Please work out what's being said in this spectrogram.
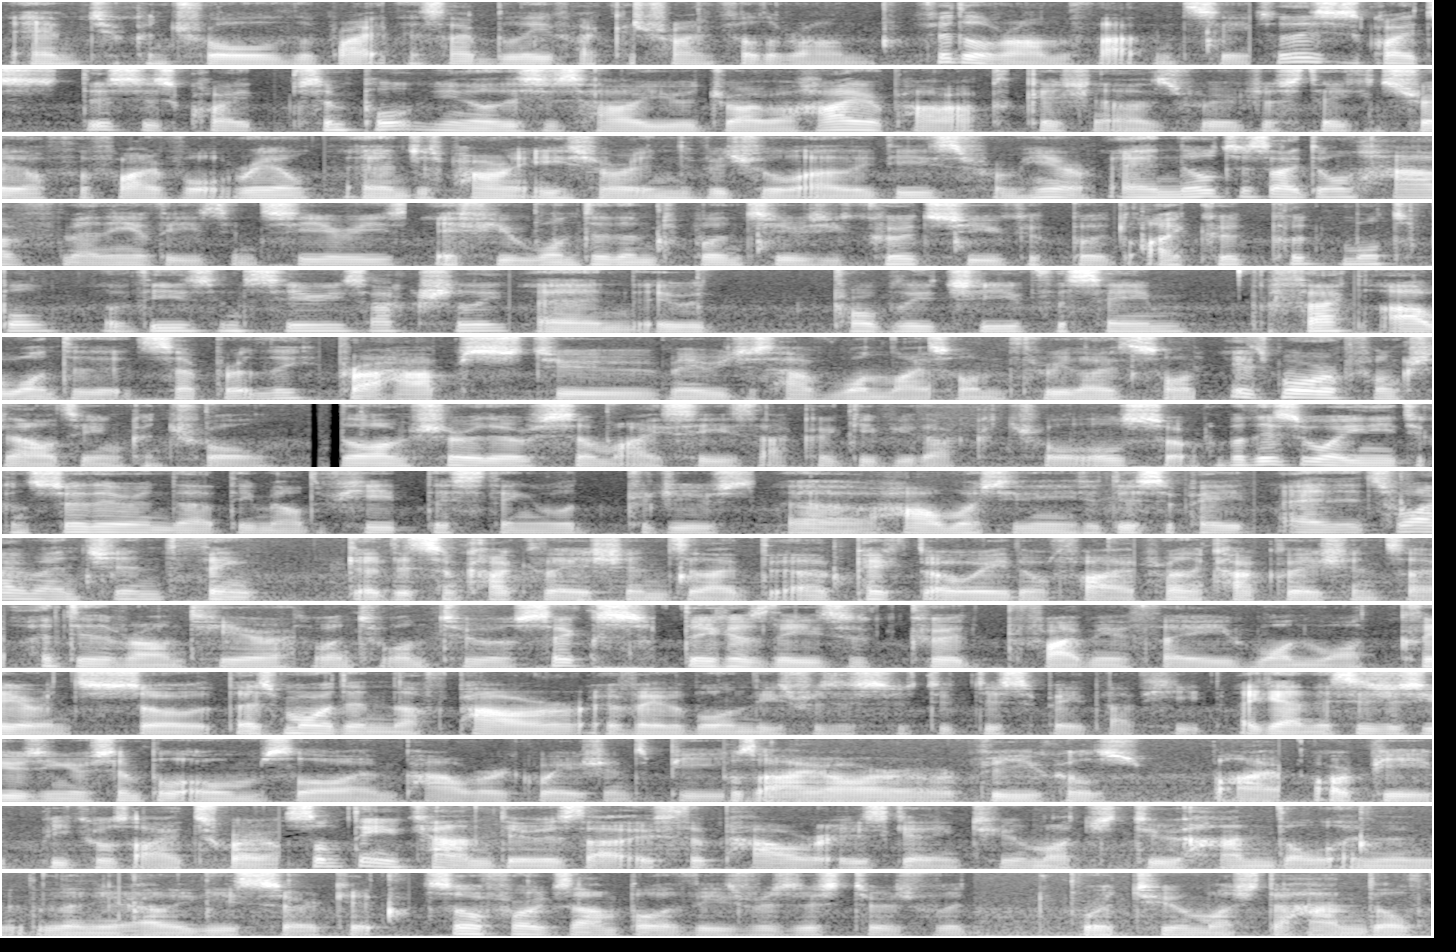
um, to control the brightness I believe. I could try and fiddle around fiddle around with that and see. So this is quite this is quite simple. You know this is how you would drive a higher power application as we're just taking straight off the 5 volt rail and just powering each of our individual LEDs from here. And notice I don't have many of these in series. If you wanted them to put in series you could. So you could put I could put multiple of these in series actually and it would probably achieve the same effect. I wanted it separately, perhaps to maybe just have one light on, three lights on. It's more functionality and control though I'm sure there are some ICs that could give you that control also. But this is what you need to consider in that the amount of heat this thing would produce, uh, how much you need to dissipate. And it's why I mentioned, think I did some calculations and I, I picked 0805 from the calculations I, I did around here went to 1206 because these could provide me with a 1 watt clearance. So there's more than enough power available in these resistors to dissipate that heat. Again this is just using your simple ohms law and power equations p equals ir or v equals I or P equals I squared. Something you can do is that if the power is getting too much to handle in a linear LED circuit, so for example if these resistors would were too much to handle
